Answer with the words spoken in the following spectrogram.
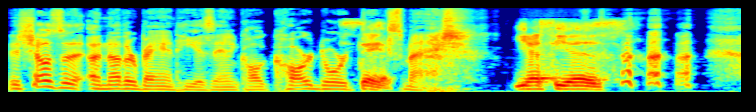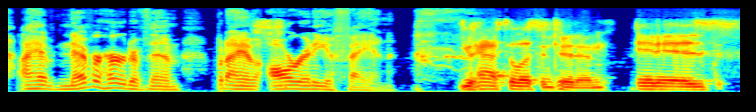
it shows a, another band he is in called Cardboard Say Dick it. Smash. yes, he is. I have never heard of them, but I am already a fan. You have to listen to them. It is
